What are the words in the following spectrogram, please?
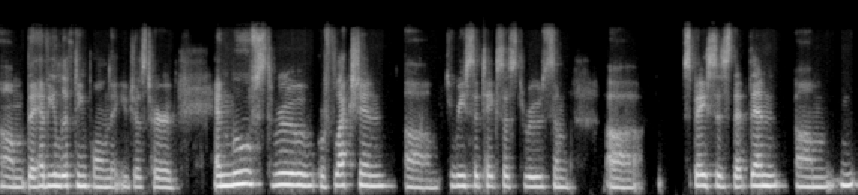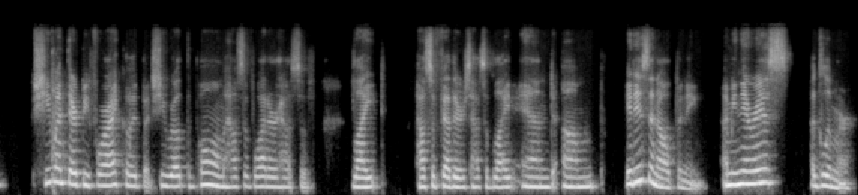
um, the heavy lifting poem that you just heard, and moves through reflection. Um, Theresa takes us through some uh, spaces that then um, she went there before I could, but she wrote the poem, House of Water, House of Light, House of Feathers, House of Light, and um, it is an opening. I mean, there is a glimmer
